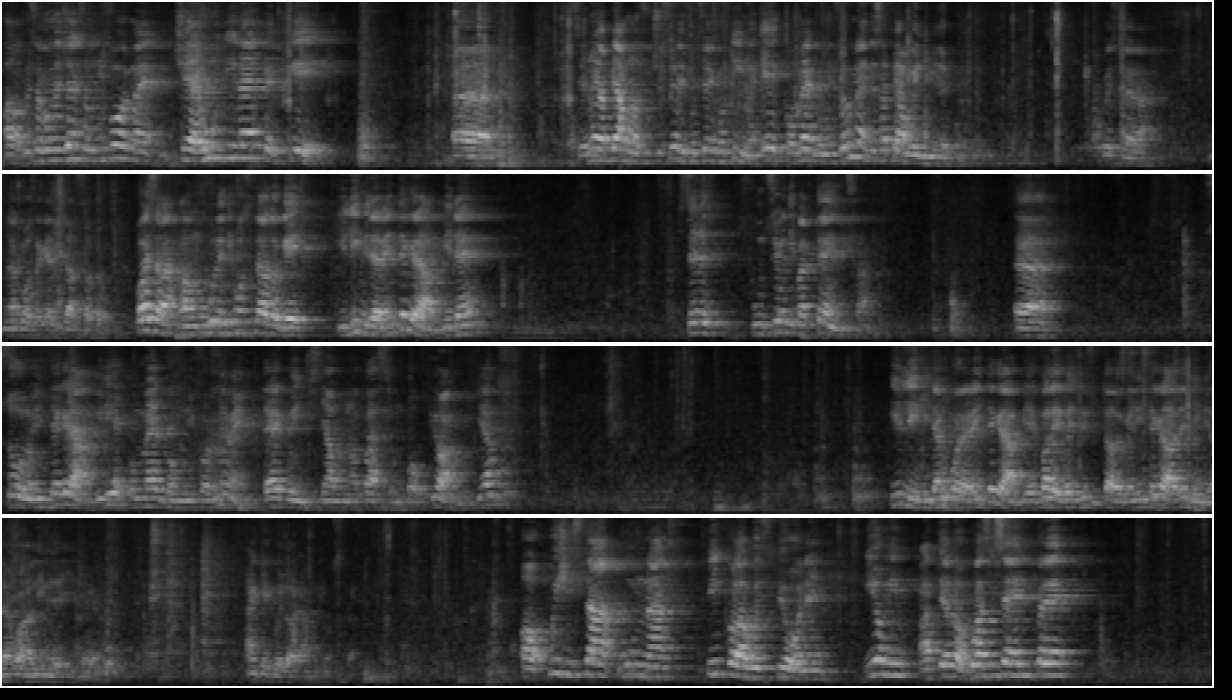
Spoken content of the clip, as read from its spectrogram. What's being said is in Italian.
allora, questa convergenza uniforme ci è utile perché eh, se noi abbiamo una successione di funzioni continue e convergono uniformemente sappiamo che il limite è continuo. Questa era una cosa che è già stato. Poi avevamo pure dimostrato che il limite era integrabile se le funzioni di partenza eh, sono integrabili e convergono uniformemente, quindi siamo in una classe un po' più ampia, il limite ancora era integrabile e valeva il risultato che l'integrale del limite uguale al limite degli integrali. Anche quello avevamo dimostrato. Oh, qui ci sta una piccola questione io mi atterrò quasi sempre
